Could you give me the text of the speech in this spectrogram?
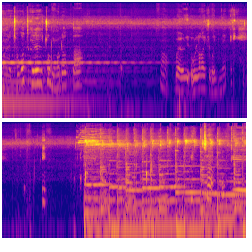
아, 저것도 그래도 좀 어렵다. 어, 뭐야, 여기 올라갈 수가 있네. 이. 히차, 오케이.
